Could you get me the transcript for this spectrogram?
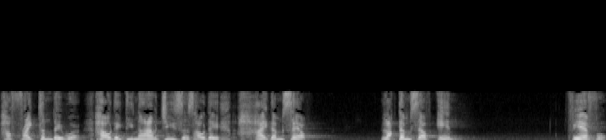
how frightened they were, how they denied Jesus, how they hide themselves, lock themselves in, fearful.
